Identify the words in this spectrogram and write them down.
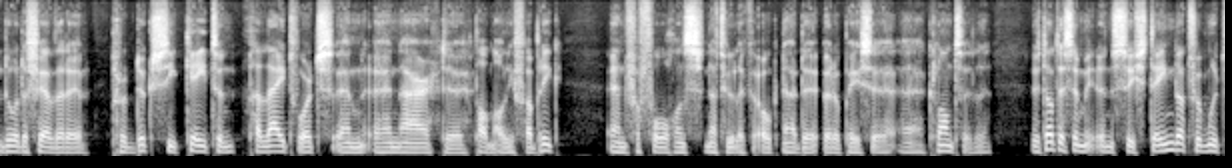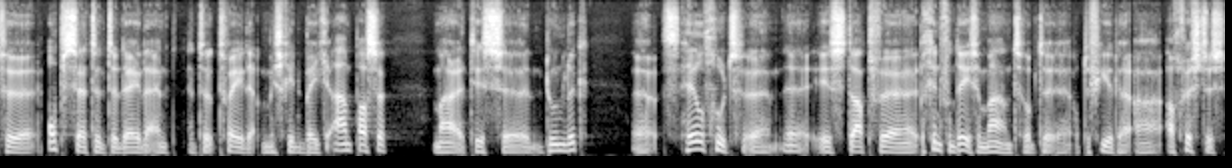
door de verdere productieketen geleid wordt en, naar de palmoliefabriek. En vervolgens natuurlijk ook naar de Europese klanten. Dus dat is een, een, systeem dat we moeten opzetten te delen. En, en ten tweede misschien een beetje aanpassen. Maar het is uh, doenlijk. Uh, heel goed uh, is dat we begin van deze maand, op de, op de 4 augustus,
